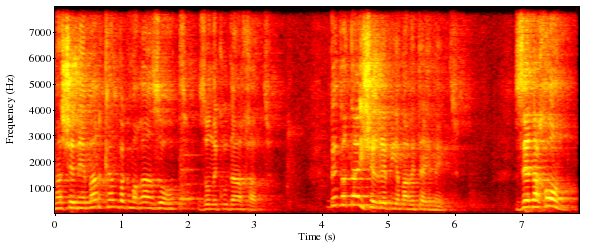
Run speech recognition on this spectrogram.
מה שנאמר כאן בגמרא הזאת זו נקודה אחת. בוודאי שרבי אמר את האמת. זה נכון,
